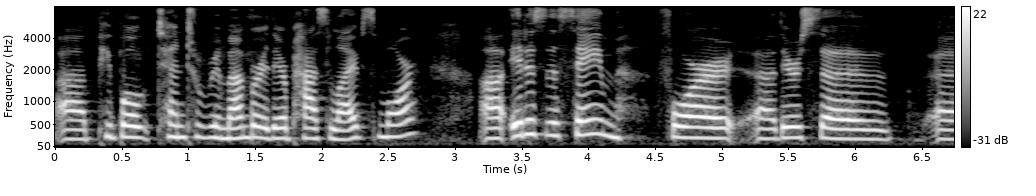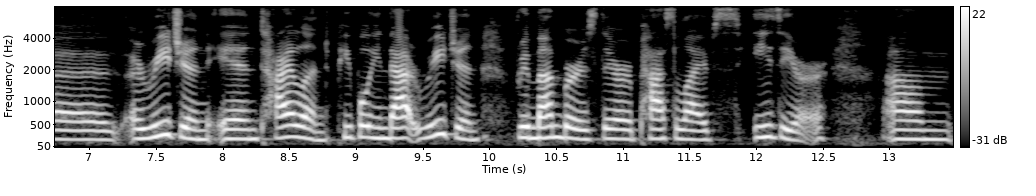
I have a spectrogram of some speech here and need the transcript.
uh, people tend to remember their past lives more. Uh, it is the same for uh, there's a, a, a region in Thailand. People in that region remembers their past lives easier. Um,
